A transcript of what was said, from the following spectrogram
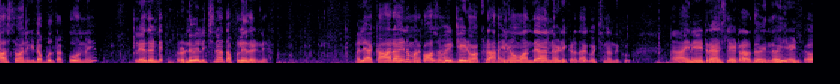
వాస్తవానికి డబ్బులు తక్కువ ఉన్నాయి. లేదంటే రెండు వేలు ఇచ్చినా తప్పులేదండి. మళ్ళీ ఆ కార్ ఆయన మన కోసం వెయిట్ చేయడం అక్కడ. ఆయనేమో వందే అన్నాడు ఇక్కడ దాకా వచ్చినందుకు. ఆయన ఏ ట్రాన్స్లేటర్ అర్థమైందో ఏంటో.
